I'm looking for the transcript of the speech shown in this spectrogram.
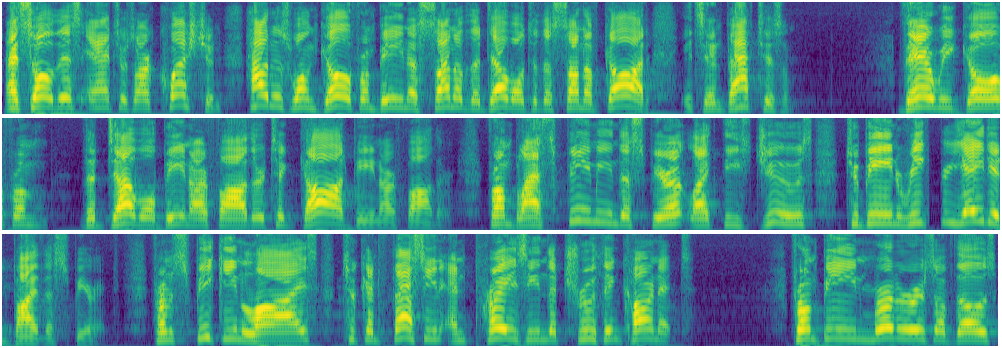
And so this answers our question How does one go from being a son of the devil to the son of God? It's in baptism. There we go from the devil being our father to God being our father, from blaspheming the Spirit like these Jews to being recreated by the Spirit, from speaking lies to confessing and praising the truth incarnate, from being murderers of those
